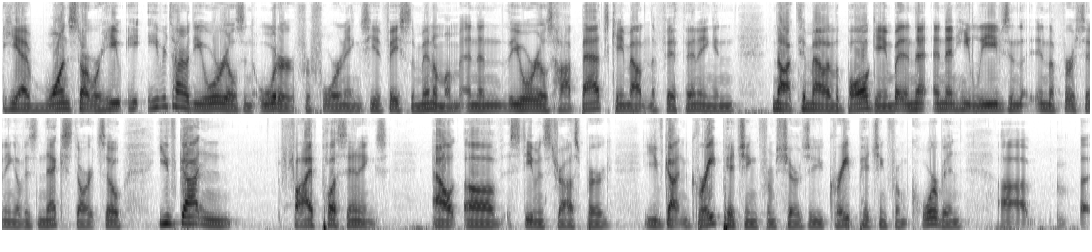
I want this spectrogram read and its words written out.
he had one start where he, he he retired the Orioles in order for four innings. He had faced the minimum, and then the Orioles' hot bats came out in the fifth inning and knocked him out of the ball game. But and then and then he leaves in the in the first inning of his next start. So you've gotten five plus innings out of Stephen Strasburg. You've gotten great pitching from Scherzer, You great pitching from Corbin. Uh, uh,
